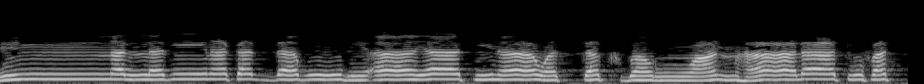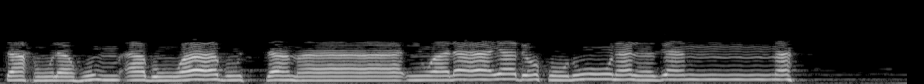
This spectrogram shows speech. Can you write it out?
إن الذين كذبوا بآياتنا واستكبروا عنها لا تفتح لهم أبواب السماء ولا يدخلون الجنة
